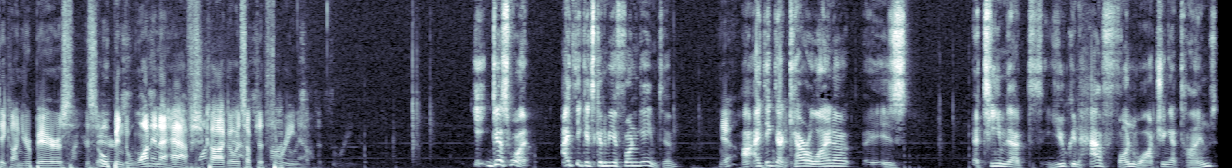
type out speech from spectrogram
Take on your Bears. This opened one and a half. Chicago, it's up to three now. Guess what? I think it's going to be a fun game, Tim. Yeah. I I think that Carolina is a team that you can have fun watching at times.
